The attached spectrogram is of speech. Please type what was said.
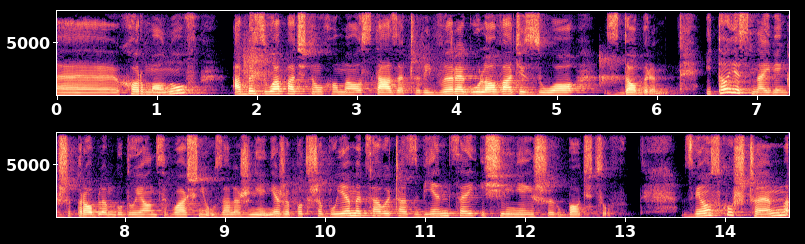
e, hormonów, aby złapać tą homeostazę, czyli wyregulować zło z dobrym. I to jest największy problem budujący właśnie uzależnienie, że potrzebujemy cały czas więcej i silniejszych bodźców. W związku z czym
